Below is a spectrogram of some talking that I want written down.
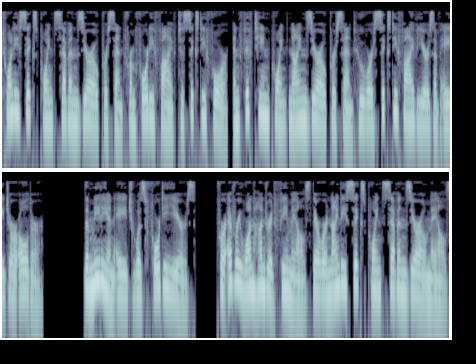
26.70% from 45 to 64, and 15.90% who were 65 years of age or older. The median age was 40 years. For every 100 females there were 96.70 males.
